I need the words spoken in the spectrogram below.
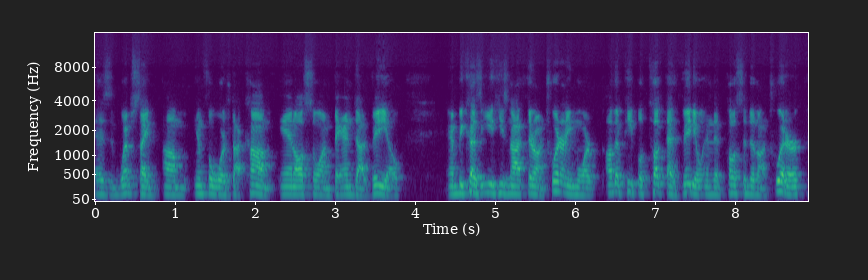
his website, um, Infowars.com, and also on Banned.video. And because he, he's not there on Twitter anymore, other people took that video and then posted it on Twitter,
